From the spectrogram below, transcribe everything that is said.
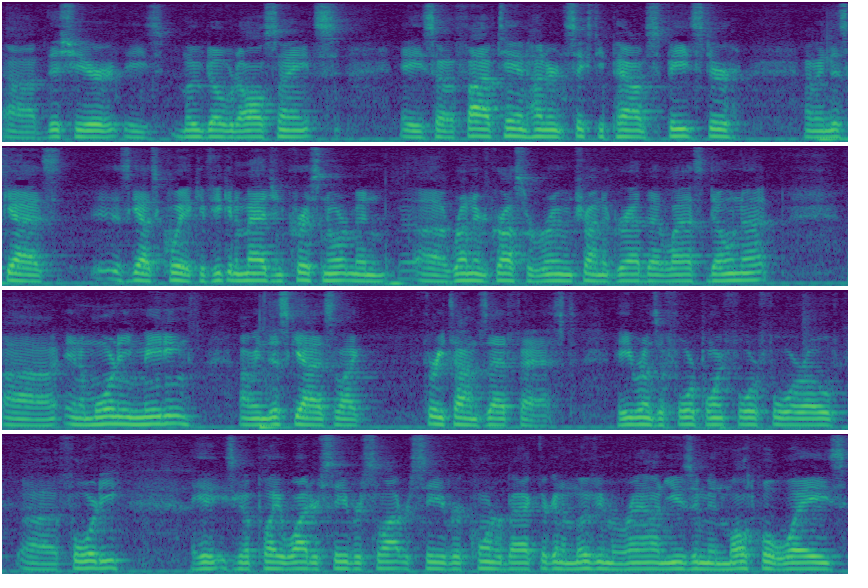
Uh, this year, he's moved over to All Saints. He's a 5'10", 160 pound speedster. I mean, this guy's this guy's quick. If you can imagine Chris Nortman uh, running across the room trying to grab that last donut uh, in a morning meeting, I mean, this guy's like three times that fast. He runs a 4.440 uh, 40. He's going to play wide receiver, slot receiver, cornerback. They're going to move him around, use him in multiple ways.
